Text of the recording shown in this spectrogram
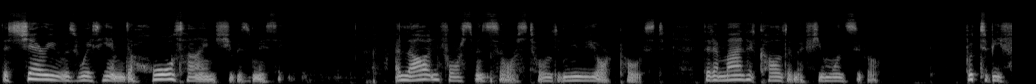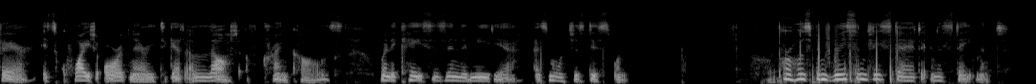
that Sherri was with him the whole time she was missing. A law enforcement source told the New York Post that a man had called him a few months ago but to be fair, it's quite ordinary to get a lot of crank calls when a case is in the media as much as this one. Her husband recently said in a statement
